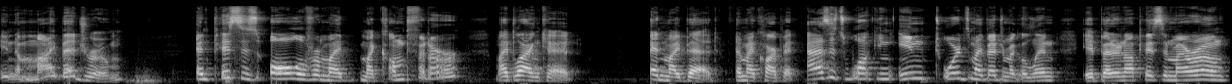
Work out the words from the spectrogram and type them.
into my bedroom and pisses all over my, my comforter, my blanket, and my bed and my carpet. As it's walking in towards my bedroom, I go, Lynn, it better not piss in my room.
